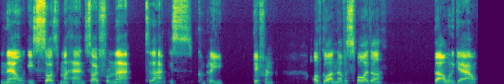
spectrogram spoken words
Now he's the size of my hand. So from that to that is completely different. I've got another spider that I want to get out.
